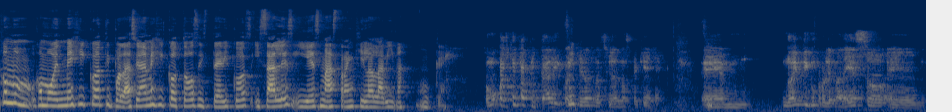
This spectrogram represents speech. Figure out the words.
como, como en México, tipo la Ciudad de México, todos histéricos y sales y es más tranquila la vida. Ok. Como cualquier capital y cualquier otra ciudad más pequeña. Eh, no hay ningún problema de eso. eh,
